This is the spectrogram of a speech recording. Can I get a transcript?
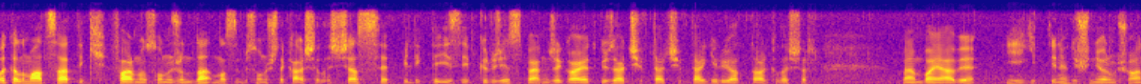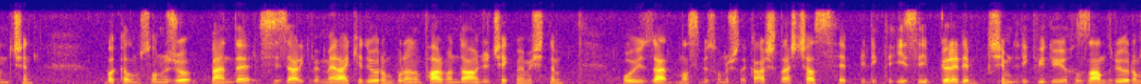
Bakalım 6 saatlik farmın sonucunda nasıl bir sonuçla karşılaşacağız hep birlikte izleyip göreceğiz. Bence gayet güzel çiftler çiftler geliyor hatta arkadaşlar. Ben bayağı bir iyi gittiğini düşünüyorum şu an için. Bakalım sonucu ben de sizler gibi merak ediyorum. Buranın farmını daha önce çekmemiştim. O yüzden nasıl bir sonuçla karşılaşacağız hep birlikte izleyip görelim. Şimdilik videoyu hızlandırıyorum.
